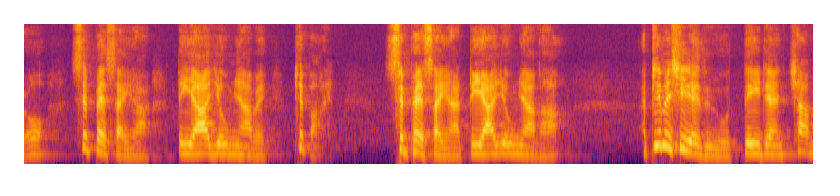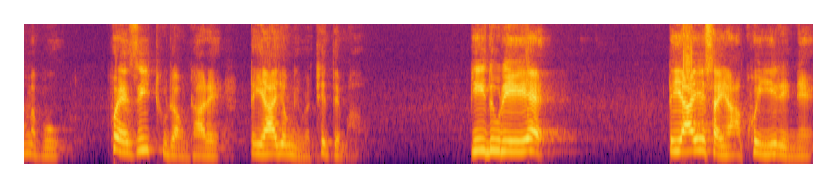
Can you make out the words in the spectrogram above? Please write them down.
တော့စစ်ဖက်ဆိုင်ရာတရားရုံးများပဲဖြစ်ပါတယ်စစ်ဖက်ဆိုင်ရာတရားရုံးများကအပြစ်မရှိတဲ့သူကိုတေတံချမှတ်ဖို့ဖွဲ့စည်းထူထောင်ထားတဲ့တရားရုံးတွေမဖြစ်သင့်ပါဘူးပြည်သူတွေရဲ့ တရားရေးဆိုင်ရာအခွင့်အရေးတွေနဲ့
